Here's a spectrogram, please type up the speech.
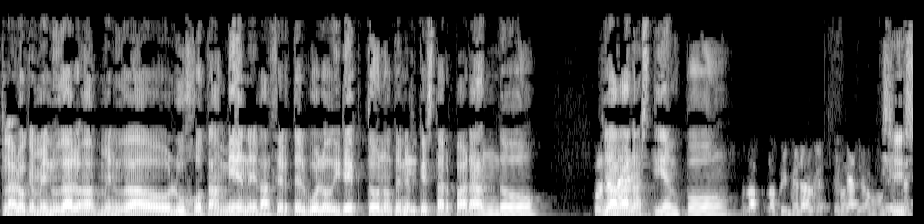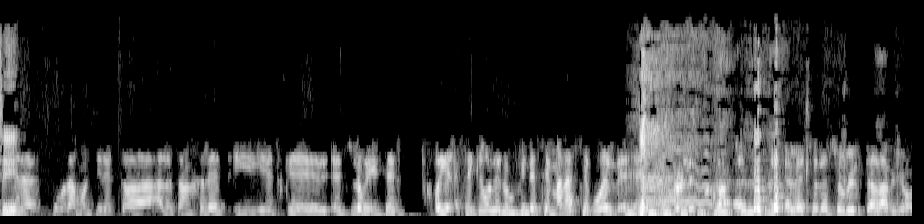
Claro, que menuda, menuda lujo también, el hacerte el vuelo directo, no tener Sí. que estar parando, Fue ya ganas tiempo. La, la primera vez que Es lo la, hacíamos. sí, Sí, la sí. primera vez que volamos directo a, a Los Ángeles y es que es lo que dices, oye, si hay que volver un fin de semana, se vuelve, ¿eh? El, el hecho de subirte al avión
